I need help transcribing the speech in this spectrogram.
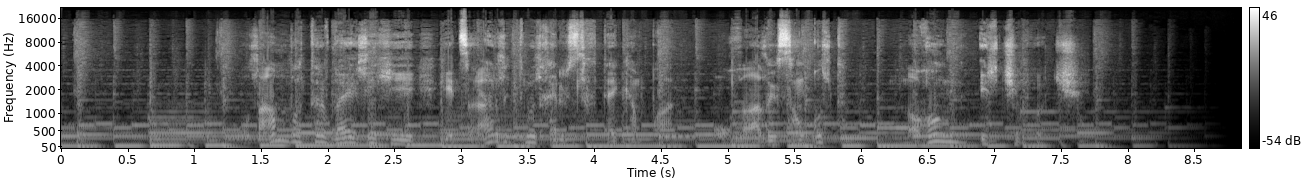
Улаанбаатар байгалийн хий хязгаарлагдмал хариуцлагатай компани. Ухаалаг сонголт, ногоон эрчим хүч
